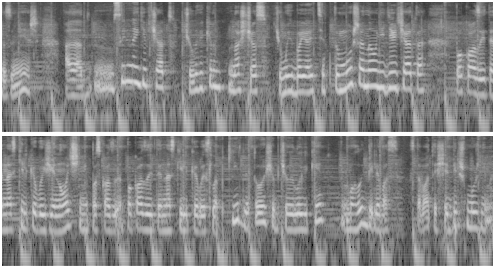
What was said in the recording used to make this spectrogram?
Розумієш? А сильних дівчат, чоловіки в наш час чомусь бояться. Тому, шановні дівчата, показуйте, наскільки ви жіночні, показуйте, наскільки ви слабкі, для того, щоб чоловіки могли біля вас ставати ще більш мужніми.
